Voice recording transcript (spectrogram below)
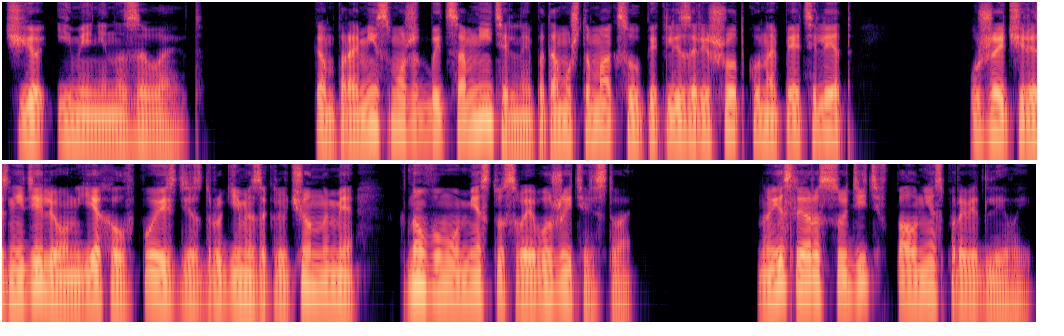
чье имя не называют. Компромисс может быть сомнительный, потому что Макса упекли за решетку на пять лет. Уже через неделю он ехал в поезде с другими заключенными к новому месту своего жительства. Но если рассудить, вполне справедливый.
